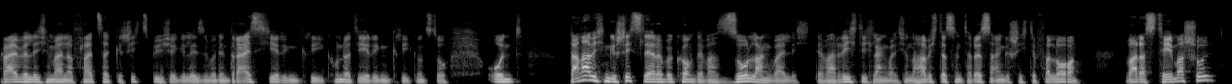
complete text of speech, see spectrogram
freiwillig in meiner Freizeit Geschichtsbücher gelesen über den 30-jährigen Krieg, 100-jährigen Krieg und so. Und dann habe ich einen Geschichtslehrer bekommen, der war so langweilig, der war richtig langweilig. Und dann habe ich das Interesse an Geschichte verloren. War das Thema schuld?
